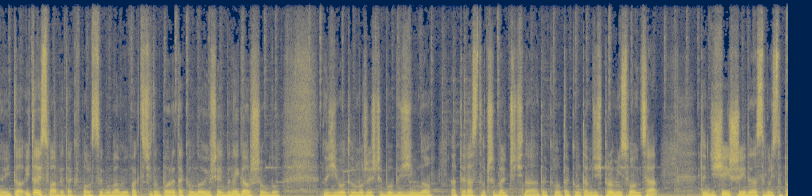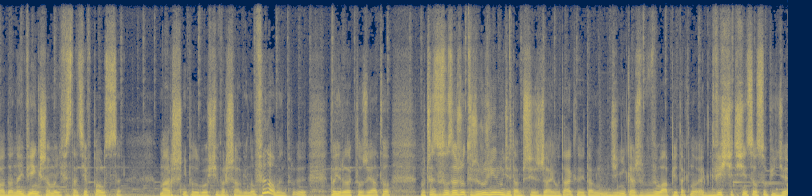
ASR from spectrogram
No I to, I to jest słabe tak w Polsce, bo mamy faktycznie tą porę taką no już jakby najgorszą, bo no zimą to może jeszcze byłoby zimno, a teraz to trzeba liczyć na taką, taką tam gdzieś promień słońca. Ten dzisiejszy 11 listopada największa manifestacja w Polsce. Marsz Niepodległości w Warszawie. No fenomen, panie redaktorze. Ja to, bo często są zarzuty, że różni ludzie tam przyjeżdżają, tak? No tam dziennikarz wyłapie, tak, no jak 200 tysięcy osób idzie,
